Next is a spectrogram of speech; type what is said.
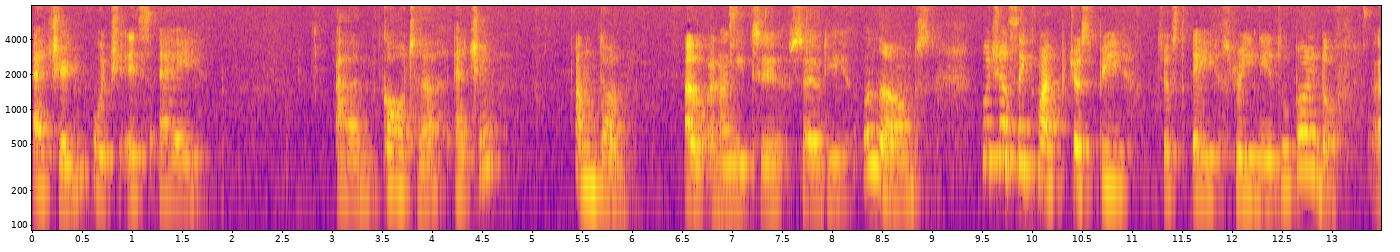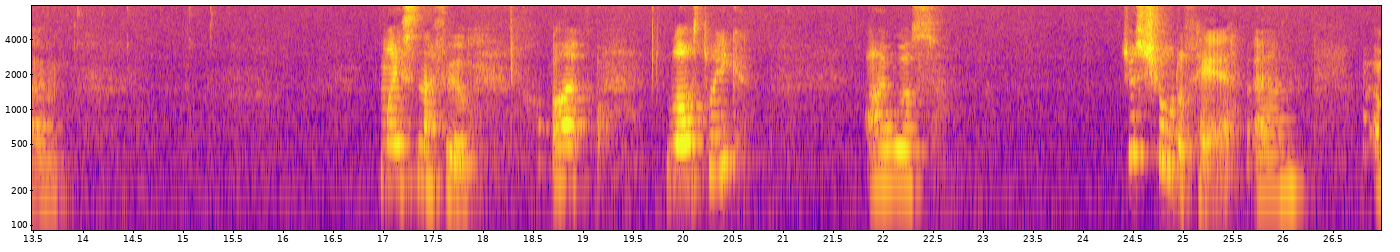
edging, which is a um, garter edging, and I'm done. Oh, and I need to sew the alarms, which I think might just be just a three needle bind off. Um, my snafu. I last week I was just short of hair. Um, I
